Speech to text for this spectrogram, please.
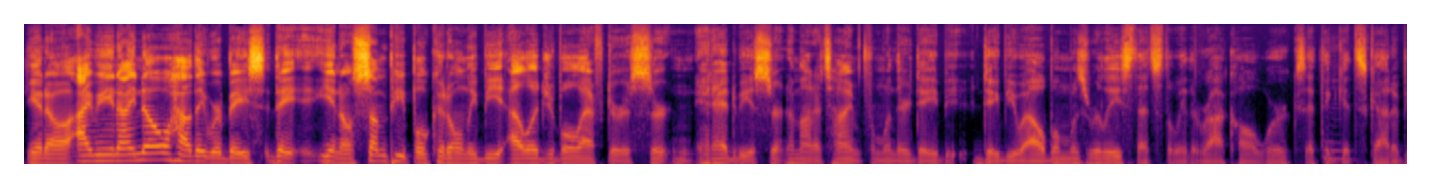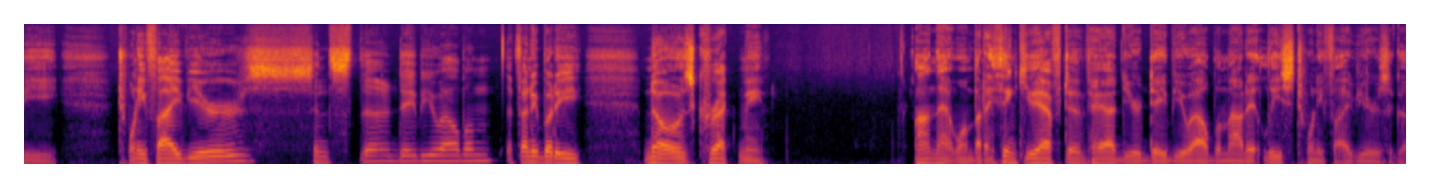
You know, I mean, I know how they were based. They, you know, some people could only be eligible after a certain. It had to be a certain amount of time from when their debut debut album was released. That's the way the Rock Hall works. I think mm. it's got to be 25 years since the debut album. If anybody knows, correct me on that one. But I think you have to have had your debut album out at least 25 years ago.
